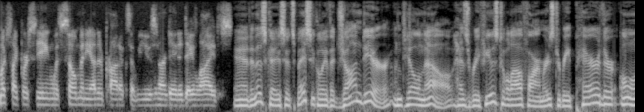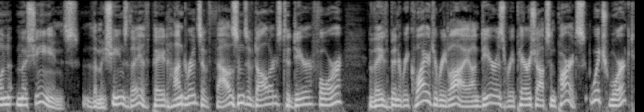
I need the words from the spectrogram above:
much like we're seeing with so many other products that we use in our day to day lives. And in this case, it's basically that John Deere, until now, has refused to allow farmers to repair their own machines. The machines they have paid hundreds of thousands of dollars to Deere for. They've been required to rely on Deere's repair shops and parts, which worked,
